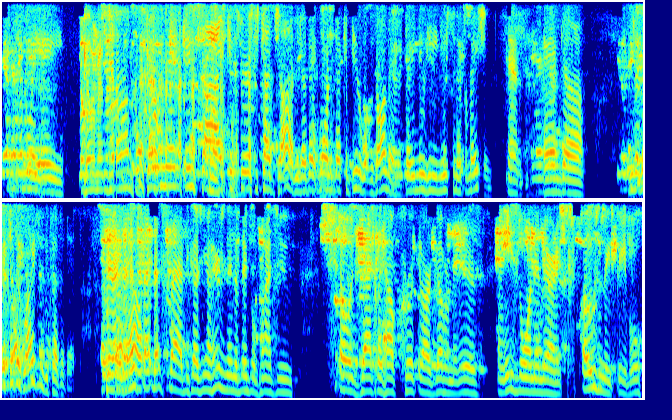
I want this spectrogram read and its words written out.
definitely a Government job. government inside conspiracy type job. You know, they wanted that computer, what was on there. They knew he knew some information. And And, uh, you know, they took his license because of it. See, that, that, that, that's sad because you know here's an individual trying to show exactly how crooked our government is, and he's going in there and exposing these people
